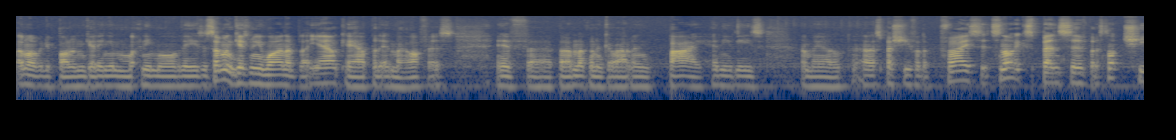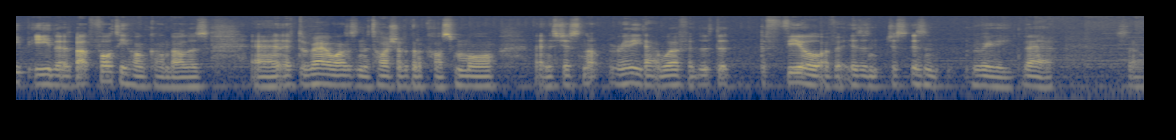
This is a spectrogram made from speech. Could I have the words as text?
I'm not really bothering getting any more of these. If someone gives me one, I'm like, yeah, okay, I'll put it in my office. If, uh, but I'm not gonna go out and buy any of these on my own, uh, especially for the price. It's not expensive, but it's not cheap either. It's about 40 Hong Kong dollars, and if the rare ones in the toy shop are gonna cost more, and it's just not really that worth it. The, the, the feel of it isn't just isn't really there. So.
